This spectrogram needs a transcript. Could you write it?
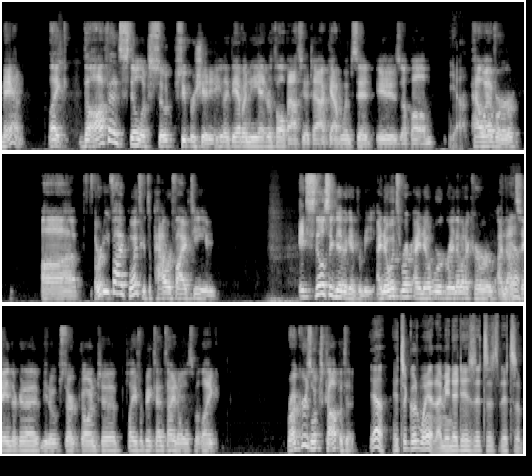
man, like the offense still looks so super shitty. Like they have a Neanderthal passing attack. Gavin Wimsatt is a bum. Yeah. However, uh, 35 points against a Power Five team. It's still significant for me. I know it's I know we're grading them on a curve. I'm not yeah. saying they're gonna you know start going to play for Big Ten titles, but like Rutgers looks competent. Yeah, it's a good win. I mean, it is. It's a it's a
